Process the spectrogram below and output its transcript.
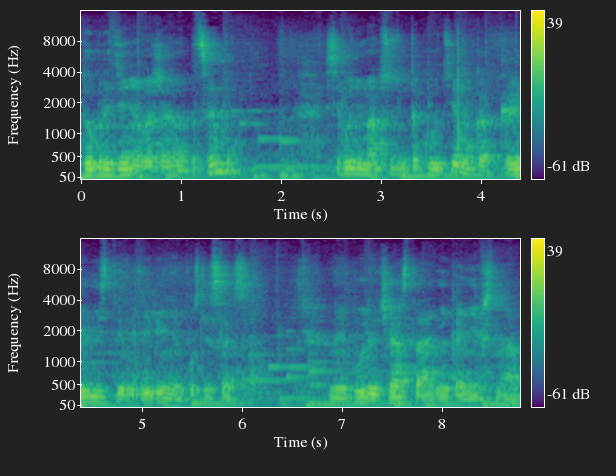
Добрый день, уважаемые пациенты! Сегодня мы обсудим такую тему, как кровянистые выделения после секса. Наиболее часто они, конечно,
